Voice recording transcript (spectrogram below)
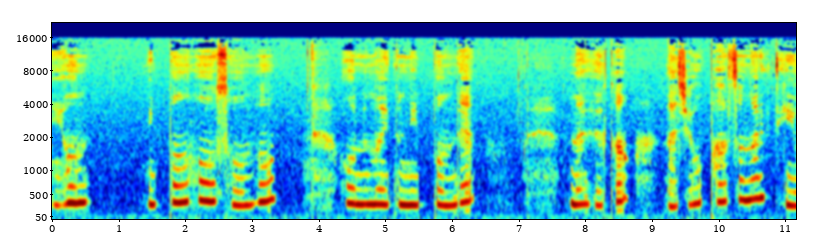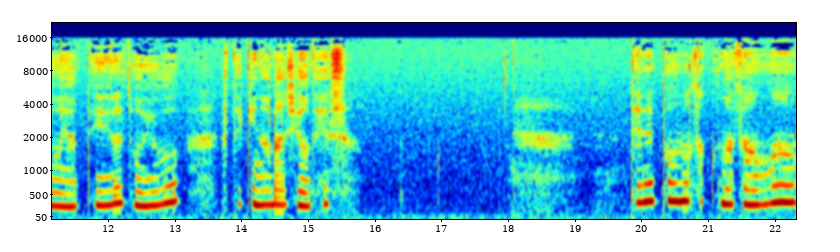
日本日本放送の「オールナイトニッポン」でなぜかラジオパーソナリティをやっているという素敵なラジオです。テレ東の佐久間さんは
